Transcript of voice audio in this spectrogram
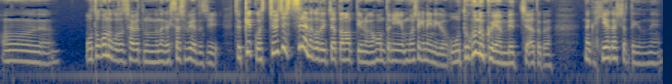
うん。男の子と喋ったのもなんか久しぶりやったし、ちょ、結構ちょいちょい失礼なこと言っちゃったなっていうのが本当に申し訳ないんだけど、男の子やんめっちゃ、とか、なんか冷やかしちゃったけどね。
